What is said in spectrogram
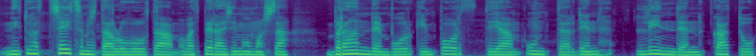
Niin 1700-luvulta ovat peräisin muun muassa Brandenburgin portti ja Unter den Linden katu.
